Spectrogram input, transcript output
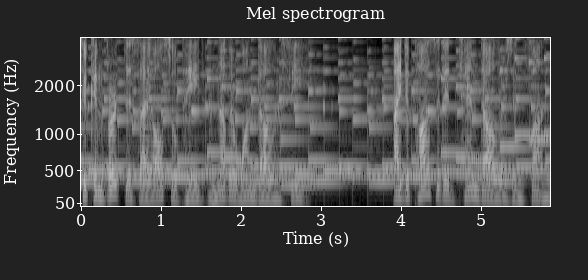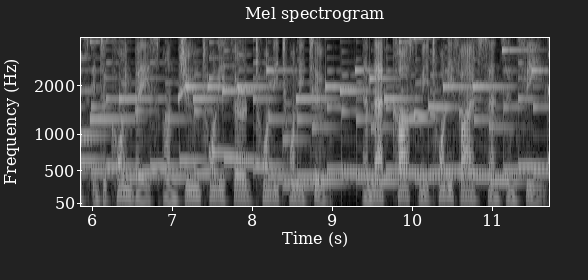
To convert this I also paid another $1 fee. I deposited $10 in funds into Coinbase on June 23, 2022, and that cost me 25 cents in fees.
